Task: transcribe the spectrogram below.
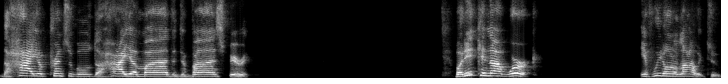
the higher principles, the higher mind, the divine spirit. But it cannot work if we don't allow it to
